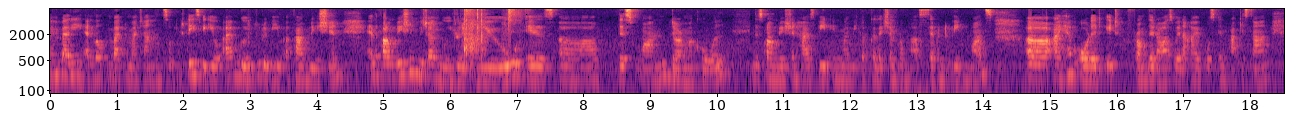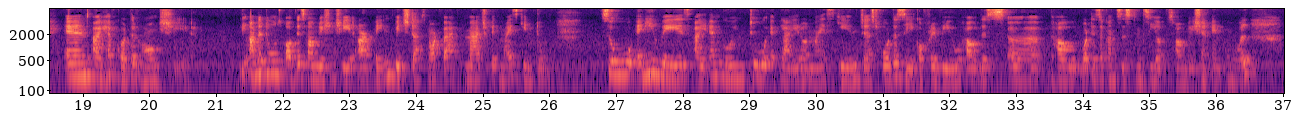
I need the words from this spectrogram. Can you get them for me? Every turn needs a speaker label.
Speaker 1: everybody and welcome back to my channel. So in today's video i'm going to review a foundation. And the foundation which i'm going to review is uh, this one dermacol. This foundation has been in my makeup collection from last seven to eight months. Uh, i have ordered it from Daraz when i was in pakistan. And i have got the wrong shade. The undertones of this foundation shade are pink which does not match with my skin tone so anyways i am going to apply it on my skin just for the sake of review how this uh, how what is the consistency of this foundation and all.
